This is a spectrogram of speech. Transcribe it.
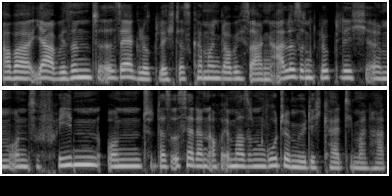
Aber ja, wir sind äh, sehr glücklich, das kann man, glaube ich, sagen. Alle sind glücklich ähm, und zufrieden und das ist ja dann auch immer so eine gute Müdigkeit, die man hat.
